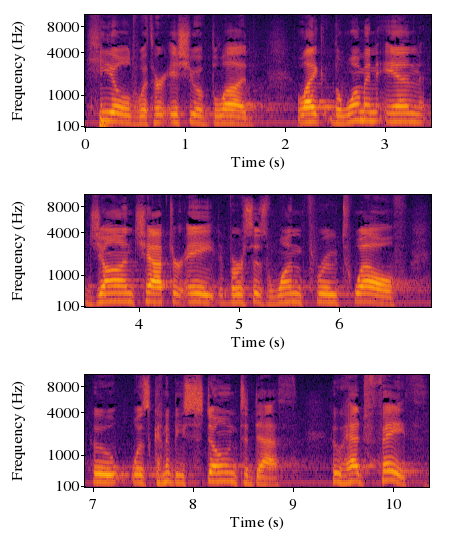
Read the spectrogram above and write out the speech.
healed with her issue of blood like the woman in John chapter 8, verses 1 through 12, who was going to be stoned to death, who had faith.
